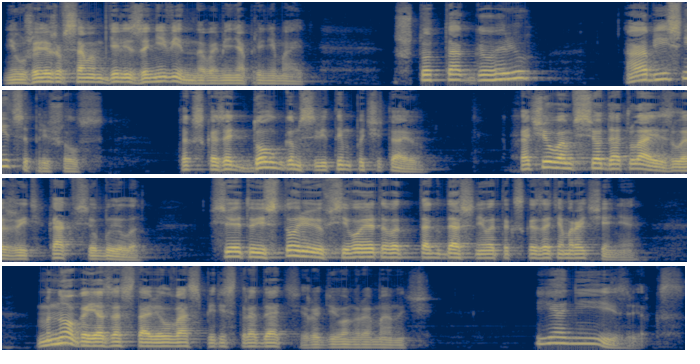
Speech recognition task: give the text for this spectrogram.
«Неужели же в самом деле за невинного меня принимает?» «Что так говорю?» «А объясниться пришелся. Так сказать, долгом святым почитаю. Хочу вам все дотла изложить, как все было» всю эту историю всего этого тогдашнего, так сказать, омрачения. Много я заставил вас перестрадать, Родион Романович. Я не извергс.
